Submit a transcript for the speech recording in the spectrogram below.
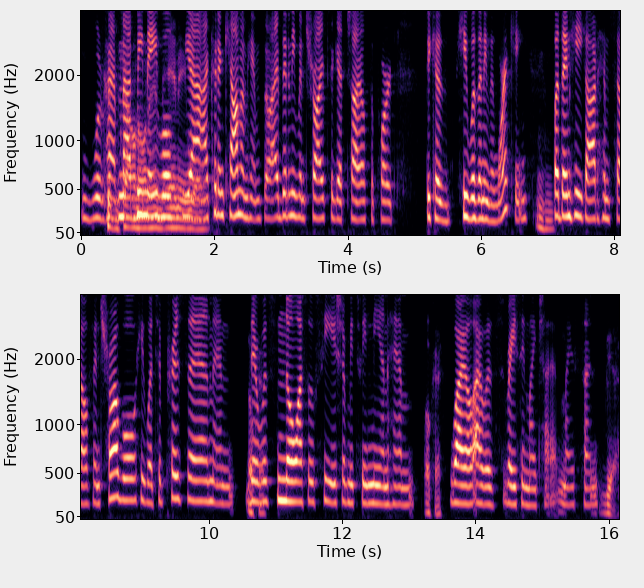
would couldn't have not been able. Anyway. Yeah, I couldn't count on him. So I didn't even try to get child support because he wasn't even working. Mm-hmm. But then he got himself in trouble. He went to prison, and okay. there was no association between me and him. Okay. While I was raising my child, my son. Yeah,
